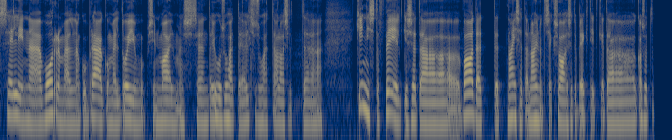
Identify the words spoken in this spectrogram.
selline vormel, nagu praegu meil toimub siin maailmas enda juhusuhete ja üldse suhete alaselt äh, kinnistab veelgi seda vaadet, et naised on ainult seksuaalsed objektid, keda kasutad,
